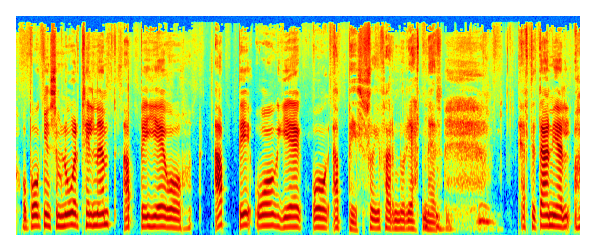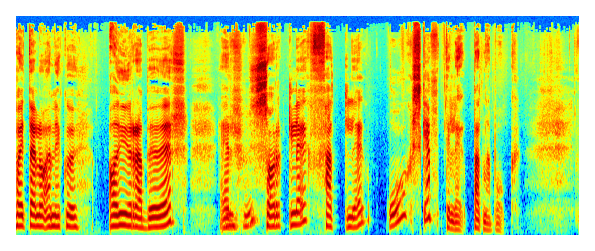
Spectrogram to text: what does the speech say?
og bókin sem nú er tilnæmt Abbi, ég og Abbi og ég og Abbi svo ég fari nú rétt með. Eftir Daniel Haudal og Anniku Öyraböður er -hmm. sorgleg, falleg og skemmtileg barnabók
